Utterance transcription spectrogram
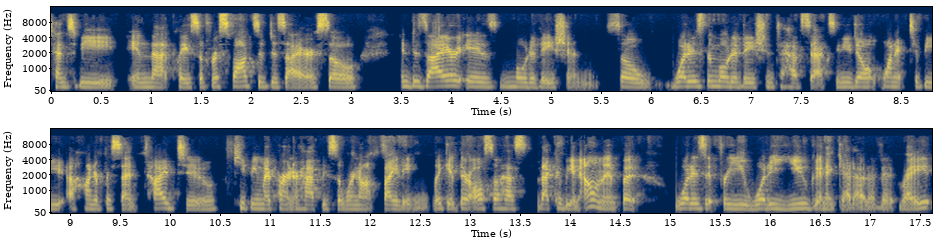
tend to be in that place of responsive desire. So and desire is motivation. So what is the motivation to have sex? And you don't want it to be 100% tied to keeping my partner happy so we're not fighting. Like it, there also has that could be an element but what is it for you? What are you going to get out of it right?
